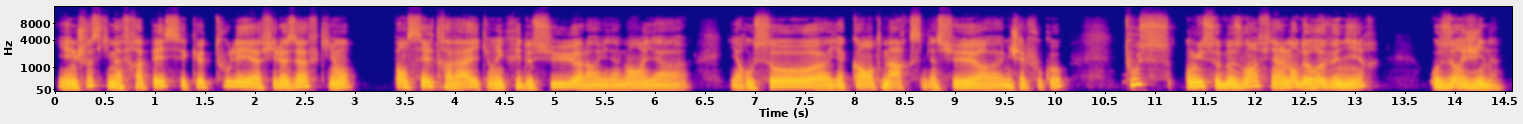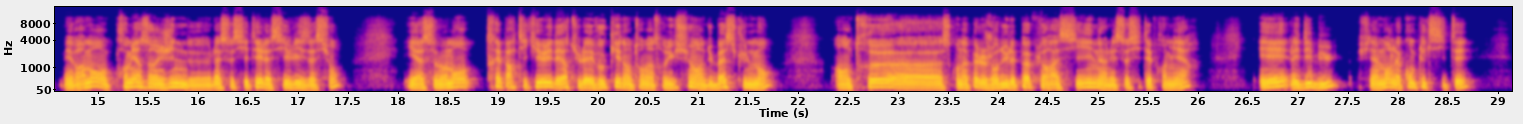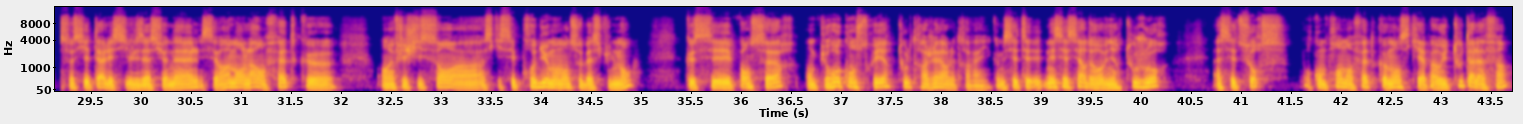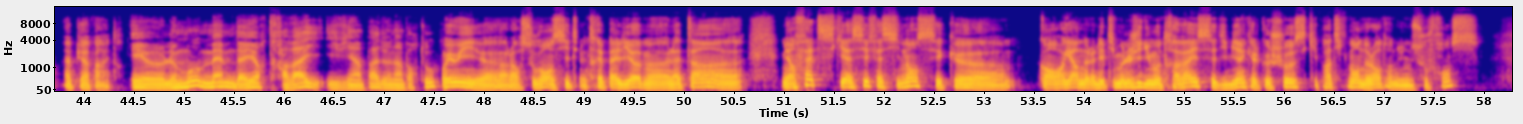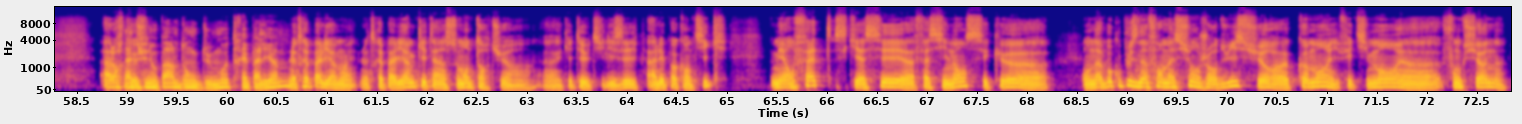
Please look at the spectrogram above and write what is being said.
il y a une chose qui m'a frappé, c'est que tous les philosophes qui ont pensé le travail, qui ont écrit dessus, alors évidemment, il y a, y a Rousseau, euh, il y a Kant, Marx, bien sûr, euh, Michel Foucault, tous ont eu ce besoin finalement de revenir aux origines, mais vraiment aux premières origines de la société et la civilisation. Et à ce moment très particulier, d'ailleurs tu l'as évoqué dans ton introduction, hein, du basculement entre euh, ce qu'on appelle aujourd'hui les peuples racines, les sociétés premières, et les débuts finalement de la complexité sociétale et civilisationnelle. C'est vraiment là en fait que, en réfléchissant à ce qui s'est produit au moment de ce basculement, que ces penseurs ont pu reconstruire tout le trajet vers le travail. Comme c'était nécessaire de revenir toujours à cette source pour comprendre en fait comment ce qui est apparu tout à la fin a pu apparaître. Et euh, le mot même d'ailleurs travail, il vient pas de n'importe où? Oui, oui. Euh, alors souvent on cite le trépalium euh, latin, mais en fait, ce qui est assez fascinant, c'est que quand on regarde l'étymologie du mot travail, ça dit bien quelque chose qui est pratiquement de l'ordre d'une souffrance. Alors Là, que tu nous parles donc du mot trépalium. Le trépalium, oui. Le trépalium, qui était un instrument de torture, hein, qui était utilisé à l'époque antique. Mais en fait, ce qui est assez fascinant, c'est que on a beaucoup plus d'informations aujourd'hui sur euh, comment effectivement euh, fonctionne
